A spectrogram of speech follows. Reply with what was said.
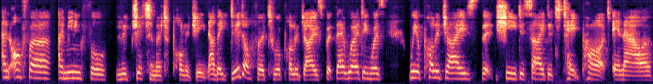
and offer a meaningful, legitimate apology. Now, they did offer to apologize, but their wording was, we apologize that she decided to take part in our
